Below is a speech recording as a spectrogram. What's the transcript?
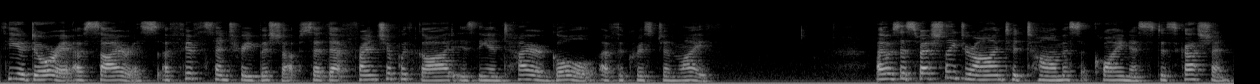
Theodoret of Cyrus, a 5th century bishop, said that friendship with God is the entire goal of the Christian life. I was especially drawn to Thomas Aquinas' discussion.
